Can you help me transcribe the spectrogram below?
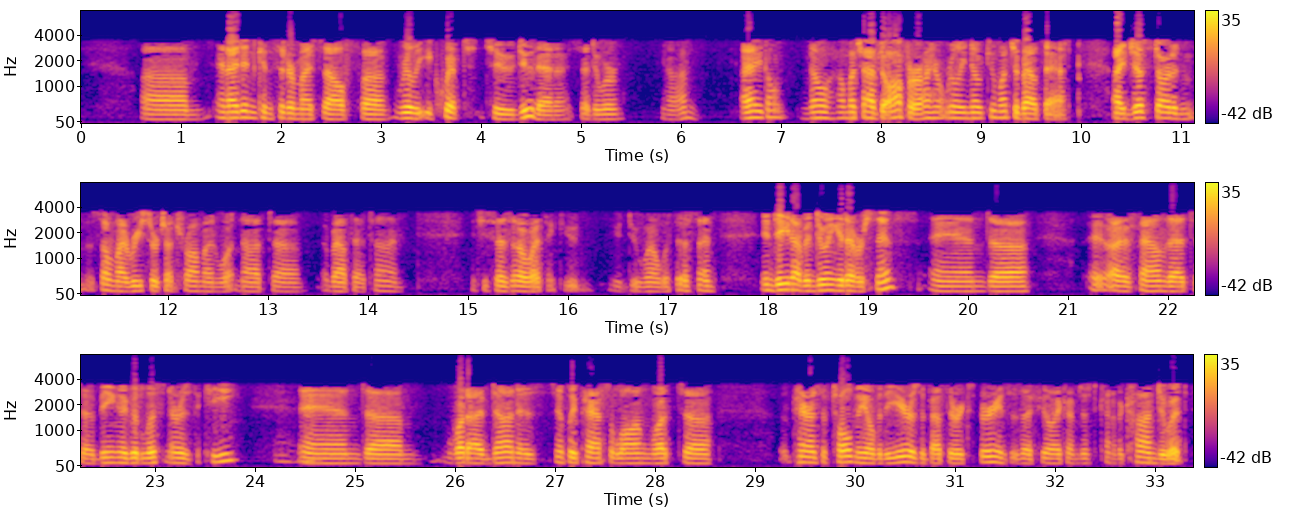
Um, and I didn't consider myself uh, really equipped to do that. I said to her, you know, I'm, I don't know how much I have to offer. I don't really know too much about that. I just started some of my research on trauma and whatnot uh, about that time. And she says, "Oh, I think you'd you'd do well with this." And indeed, I've been doing it ever since. And uh, I've found that uh, being a good listener is the key. And um, what I've done is simply pass along what uh, parents have told me over the years about their experiences. I feel like I'm just kind of a conduit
